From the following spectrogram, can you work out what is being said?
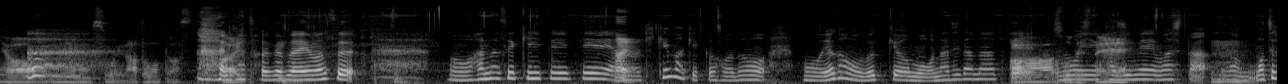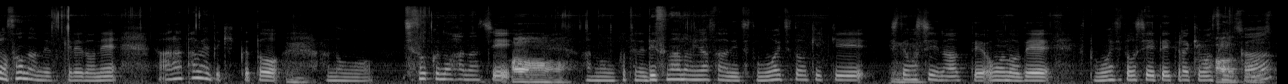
いやねすごいなと思ってます。ありがとうございます、もうお話聞いていて、はい、あの聞けば聞くほどもうヨガも仏教も同じだなって思い始めました、ねうん、まあ、もちろんそうなんですけれどね。改めて聞くと、うん、あの知足の話。あのこちらリスナーの皆さんにちょっともう一度お聞きしてほしいなって思うので、うん、ちょっともう一度教えていただけませんか？そうです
